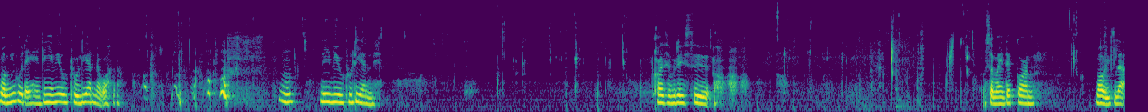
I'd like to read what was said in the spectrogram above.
ว่ามีผู้ใดเห็นรีวิวทุเรียนนะวะรีวิวทุเรียนเนี่ยคอยจะไม่ได้ซื้อ สมัยแต่ก่อนบอกอีกละ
